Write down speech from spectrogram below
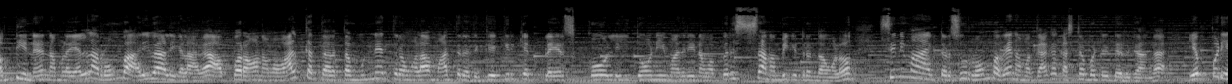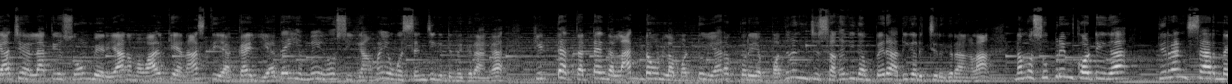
அப்படின்னு நம்மளை எல்லாம் ரொம்ப அறிவாளிகளாக அப்புறம் நம்ம வாழ்க்கை தரத்தை முன்னேற்றுறவங்களா மாத்துறதுக்கு கிரிக்கெட் பிளேயர்ஸ் கோலி தோனி மாதிரி நம்ம பெருசாக நம்பிக்கிட்டு இருந்தவங்களும் சினிமா ஆக்டர்ஸும் ரொம்பவே நமக்காக கஷ்டப்பட்டுட்டு இருக்காங்க. எப்படியாச்சும் எல்லாத்தையும் சோம்பேறியா நம்ம வாழ்க்கையை நாஸ்தியாக்க எதையும் யோசிக்காம இவங்க செஞ்சுக்கிட்டு இருக்கிறாங்க. கிட்டத்தட்ட இந்த லாக்டவுன்ல மட்டும் ஏறக்குறைய பதினஞ்சு சதவீதம் பேர் அதிகரிச்சிருக்கிறாங்களாம். நம்ம சுப்ரீம் கோர்ட் இதை திறன் சார்ந்த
